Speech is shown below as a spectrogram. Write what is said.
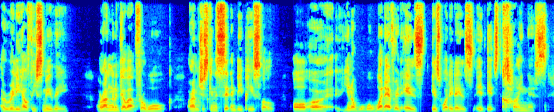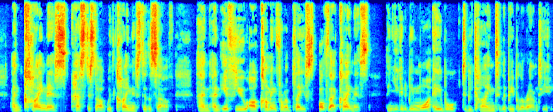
a really healthy smoothie, or I'm going to go out for a walk, or I'm just going to sit and be peaceful, or, or you know, whatever it is, is what it is. It, it's kindness. And kindness has to start with kindness to the self. And, and if you are coming from a place of that kindness, then you're going to be more able to be kind to the people around you.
